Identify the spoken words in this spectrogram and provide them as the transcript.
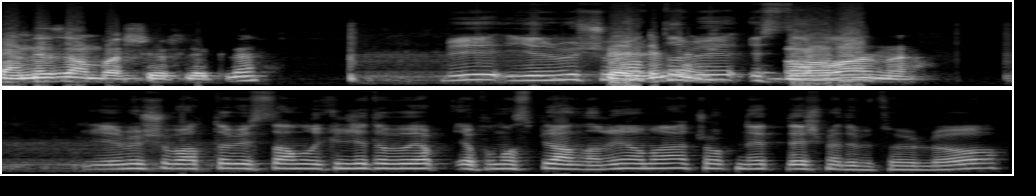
yani ne zaman başlıyor Fleck'le? Bir 23 Belli Şubat'ta bir Nova var İstanbul mı? 23 Şubat'ta bir İstanbul ikinci etabı yap- yapılması planlanıyor ama çok netleşmedi bir türlü o.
